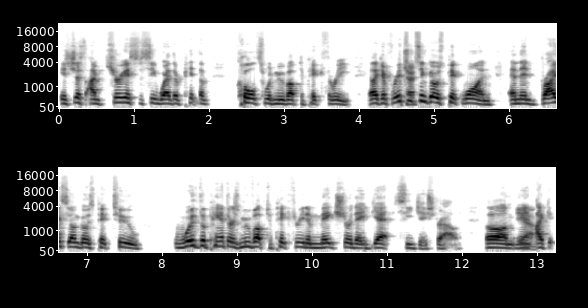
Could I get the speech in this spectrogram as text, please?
It's just I'm curious to see whether Pitt the Colts would move up to pick three. Like if Richardson goes pick one and then Bryce Young goes pick two, would the Panthers move up to pick three to make sure they get CJ Stroud? Um, Yeah. and I could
